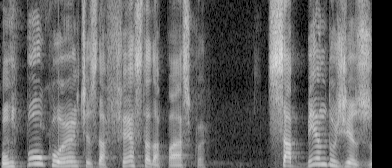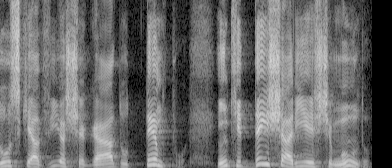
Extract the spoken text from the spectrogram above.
Um pouco antes da festa da Páscoa, sabendo Jesus que havia chegado o tempo em que deixaria este mundo,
